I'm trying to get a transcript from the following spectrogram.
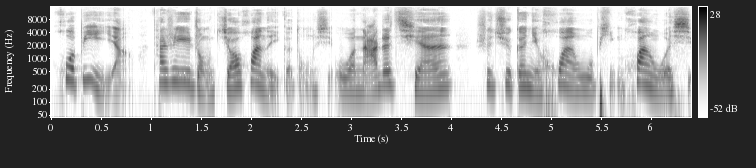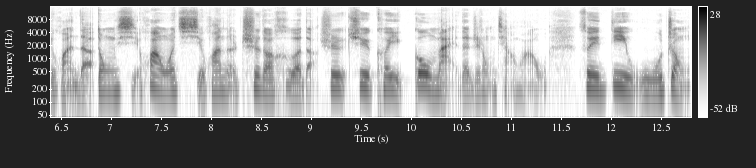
货币一样，它是一种交换的一个东西。我拿着钱是去跟你换物品，换我喜欢的东西，换我喜欢的吃的喝的，是去可以购买的这种强化物。所以第五种。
